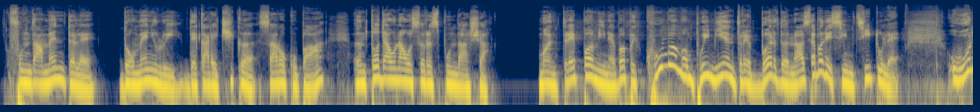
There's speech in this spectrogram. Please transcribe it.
fundamentele domeniului de care Cică s-ar ocupa, întotdeauna o să răspundă așa. Mă întreb pe mine, bă, păi cum bă, mă pui mie întrebări de astea, bă, nesimțitule? Un,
